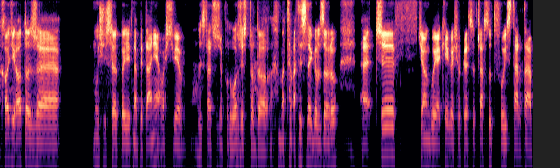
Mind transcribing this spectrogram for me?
Chodzi o to, że musisz sobie odpowiedzieć na pytanie, a właściwie wystarczy, że podłożysz to do matematycznego wzoru, e, czy w ciągu jakiegoś okresu czasu twój startup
